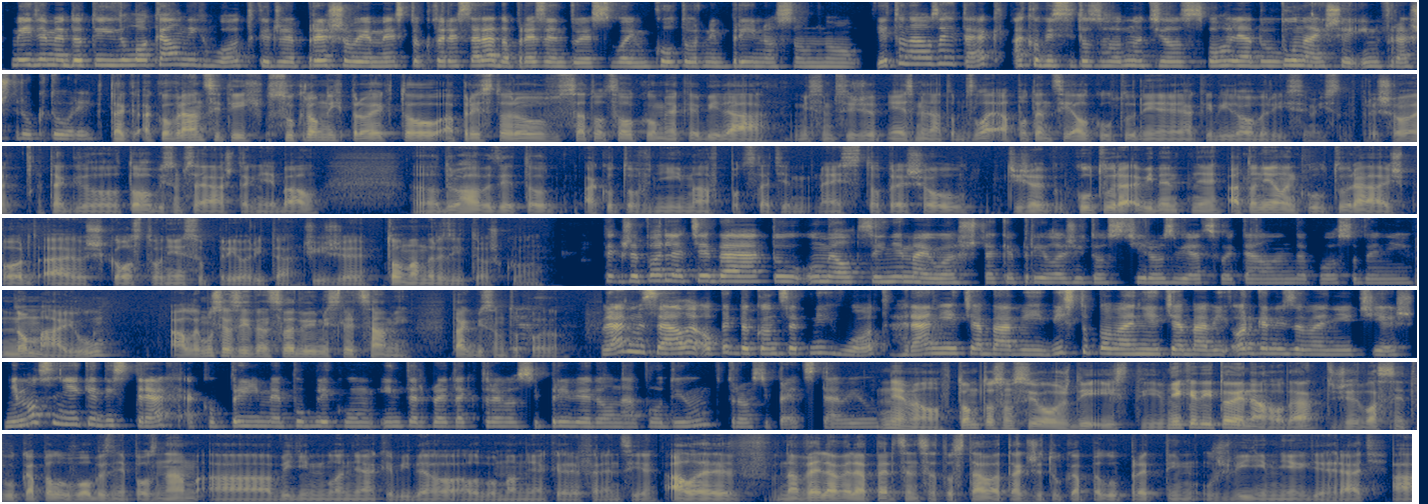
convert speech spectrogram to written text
My ideme do tých lokálnych vôd, keďže Prešov je mesto, ktoré sa rado prezentuje svojim kultúrnym prínosom. No je to naozaj tak? Ako by si to zhodnotil z pohľadu tunajšej infraštruktúry? Tak ako v rámci tých súkromných projektov a priestorov sa to celkom by dá. Myslím si, že nie sme na tom zle a potenciál kultúrny je by dobrý, si myslím, v Prešove. Tak eh, toho by som sa až tak nebal. Druhá vec je to, ako to vníma v podstate mesto Prešov. Čiže kultúra evidentne, a to nie len kultúra, aj šport a školstvo nie sú priorita. Čiže to ma mrzí trošku. No. Takže podľa teba tu umelci nemajú až také príležitosti rozvíjať svoj talent a pôsobenie? No majú, ale musia si ten svet vymyslieť sami. Tak by som to povedal. Vráťme sa ale opäť do koncertných vôd. Hranie ťa baví, vystupovanie ťa baví, organizovanie tiež. Nemal si niekedy strach, ako príjme publikum interpreta, ktorého si priviedol na pódium, ktorého si predstavil? Nemal. V tomto som si bol vždy istý. Niekedy to je náhoda, že vlastne tú kapelu vôbec nepoznám a vidím len nejaké video alebo mám nejaké referencie. Ale na veľa, veľa percent sa to stáva tak, že tú kapelu predtým už vidím niekde hrať a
